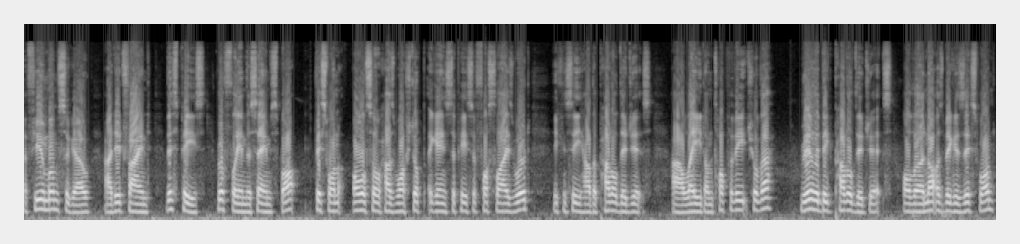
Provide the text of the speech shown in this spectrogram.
A few months ago I did find this piece roughly in the same spot. This one also has washed up against a piece of fossilised wood. You can see how the paddle digits are laid on top of each other really big paddle digits, although not as big as this one.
